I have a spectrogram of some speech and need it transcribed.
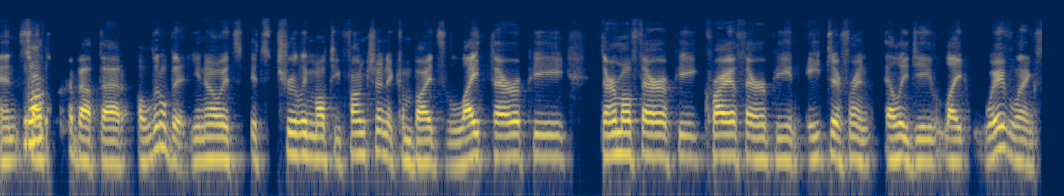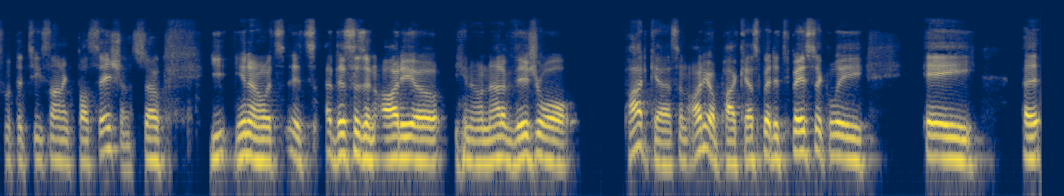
And so yeah. I'll talk about that a little bit. You know, it's it's truly multifunction. It combines light therapy, thermotherapy, cryotherapy, and eight different LED light wavelengths with the T-sonic pulsation. So, you, you know, it's it's this is an audio, you know, not a visual podcast, an audio podcast, but it's basically a a,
